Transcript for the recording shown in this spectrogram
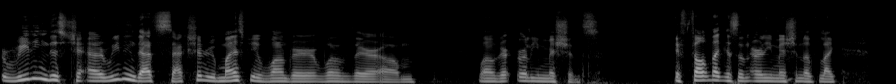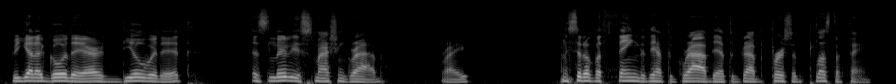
reading this, cha- uh, reading that section reminds me of one of their one of their um one of their early missions. It felt like it's an early mission of like we gotta go there, deal with it. It's literally a smash and grab, right? Instead of a thing that they have to grab, they have to grab a person plus the thing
